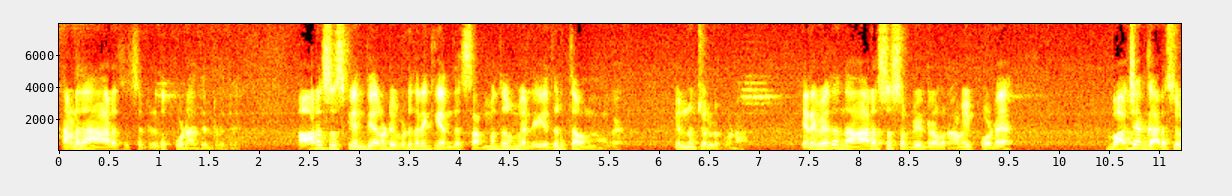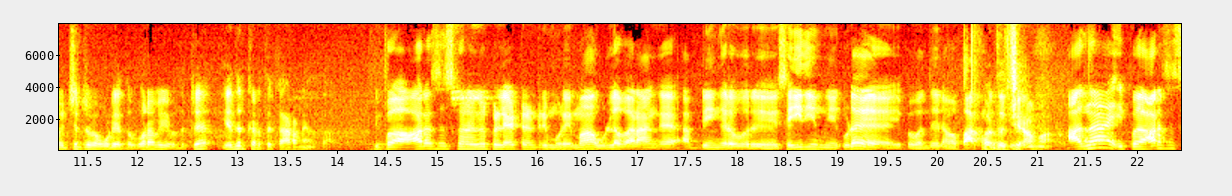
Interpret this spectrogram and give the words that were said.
அதனால தான் ஆர்எஸ்எஸ்ன்றது கூடாதுன்றது. ஆர்எஸ்எஸ்க்கு இந்தியாவுடைய விடுதலைக்கு எந்த சம்மந்தமும் இல்லை எதிர்த்தவங்க அவங்க இன்னும் சொல்ல போனால் எனவே தான் இந்த ஆர்எஸ்எஸ் அப்படின்ற ஒரு அமைப்போட பாஜக அரசு வச்சுட்டு இருக்கக்கூடிய அந்த உறவை வந்துட்டு எதிர்க்கிறதுக்கு காரணம் இதுதான். இப்போ ஆர்எஸ்எஸ்காரர்கள் இப்போ லேட்டர் என்ட்ரி மூலயமா உள்ள வராங்க அப்படிங்கிற ஒரு செய்தியும் கூட இப்போ வந்து நம்ம பார்க்க வந்துச்சு ஆமாம் அதான் இப்போ ஆர்எஸ்எஸ்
